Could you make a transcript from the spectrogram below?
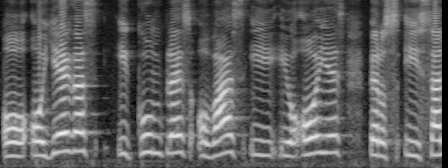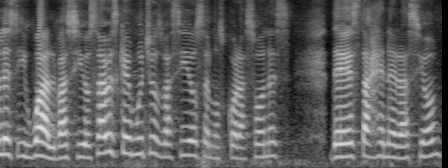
o, llegas y cumples o vas y, y oyes pero y sales igual vacío? ¿Sabes que hay muchos vacíos en los corazones? de esta generación.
